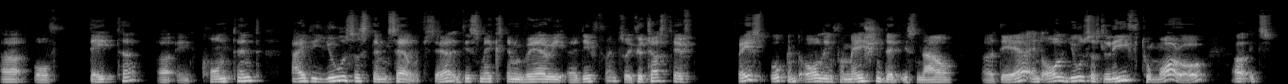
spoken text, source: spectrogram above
of data uh, and content by the users themselves. Yeah, and this makes them very uh, different. So if you just have Facebook and all information that is now uh, there, and all users leave tomorrow, uh, it's,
